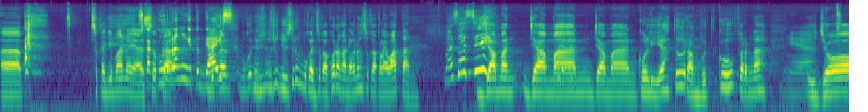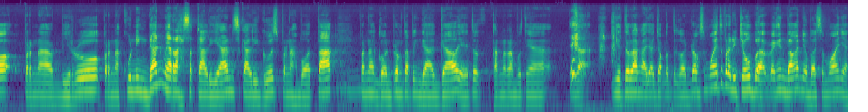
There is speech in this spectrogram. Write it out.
uh, suka gimana ya? Suka kurang gitu, guys. Bukan, bukan justru justru bukan suka kurang, kadang-kadang suka kelewatan. Masa sih? Zaman zaman zaman kuliah tuh rambutku pernah Hijau, pernah biru, pernah kuning dan merah sekalian sekaligus, pernah botak, Hmm. pernah gondrong tapi gagal yaitu karena rambutnya nggak gitulah nggak cocok untuk gondrong. Semua itu pernah dicoba pengen banget nyoba semuanya.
